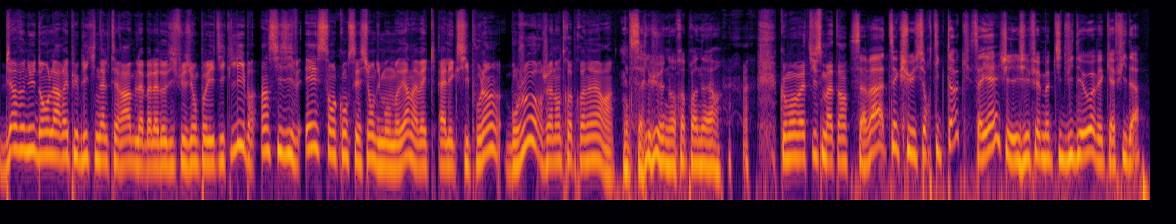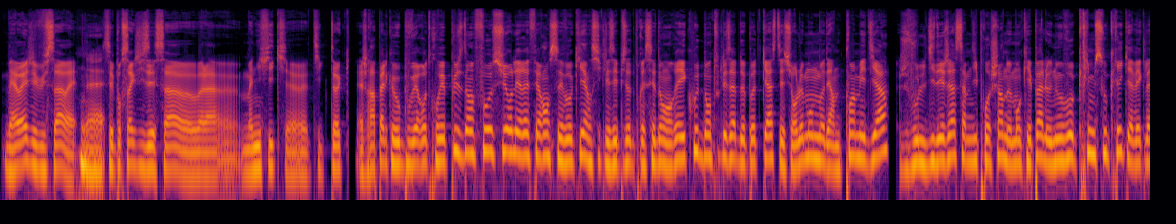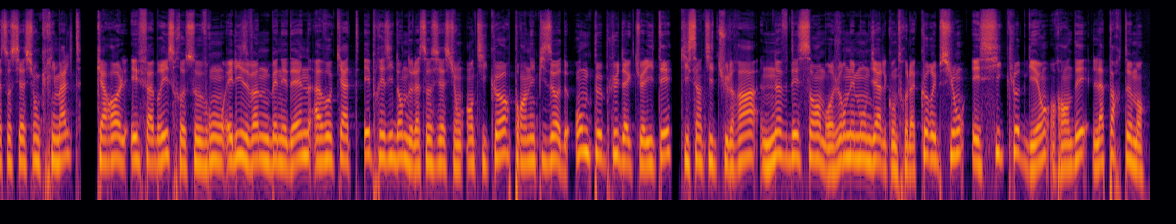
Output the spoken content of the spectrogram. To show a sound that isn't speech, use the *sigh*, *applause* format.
Bienvenue dans La République inaltérable, la balado-diffusion politique libre, incisive et sans concession du monde moderne avec Alexis Poulain. Bonjour, jeune entrepreneur. Salut jeune entrepreneur. *laughs* Comment vas-tu ce matin? Ça va? Tu sais que je suis sur TikTok? Ça y est, j'ai fait ma petite vidéo avec Afida. Ben ouais, j'ai vu ça, ouais. Ouais. C'est pour ça que je disais ça, euh, voilà, euh, magnifique, euh, TikTok. Je rappelle que vous pouvez retrouver plus d'infos sur les références évoquées ainsi que les épisodes précédents en réécoute dans toutes les apps de podcast et sur lemondemoderne.media. Je vous le dis déjà, samedi prochain, ne manquez pas le nouveau Crime sous cric avec l'association Crimalt. Carole et Fabrice recevront Elise Van Beneden, avocate et présidente de l'association Anticorps, pour un épisode On ne peut plus d'actualité qui s'intitulera 9 décembre, journée mondiale contre la corruption et si Claude Guéant rendait l'appartement.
